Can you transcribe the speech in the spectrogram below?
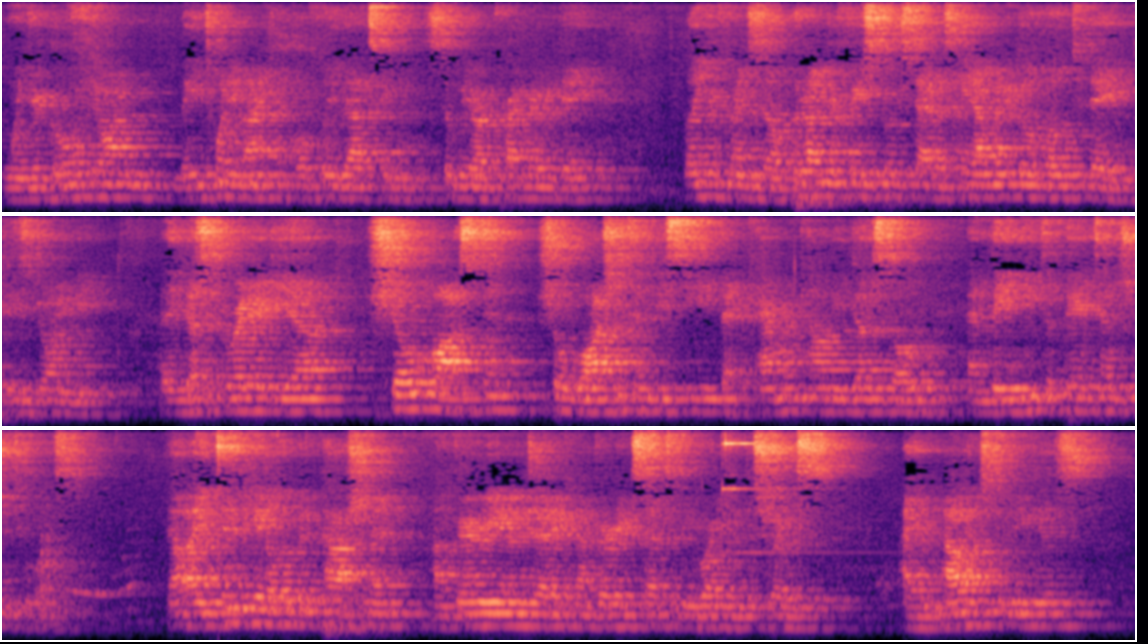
When you're going on May 29th, hopefully that's going to still be our primary day, let your friends know. Put it on your Facebook status, hey, I'm going to go vote today. Please join me. I think that's a great idea. Show Austin, show Washington, D.C. that Cameron County does vote, and they need to pay attention to us. Now, I tend to get a little bit passionate. I'm very energetic, and I'm very excited to be running in this race. I am Alex Dominguez.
